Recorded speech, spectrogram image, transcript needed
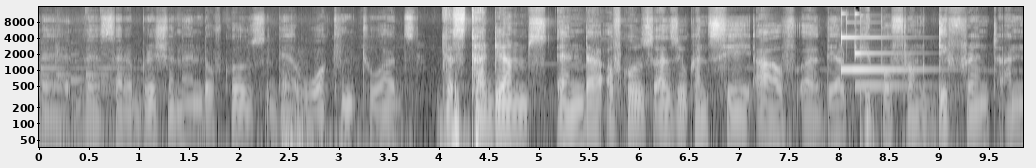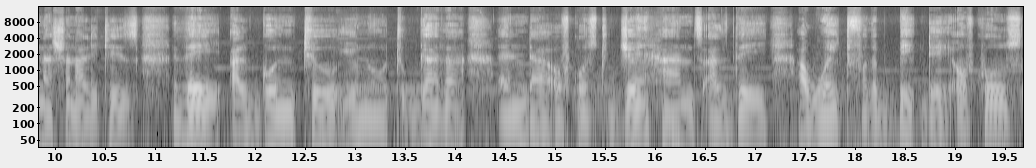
the the celebration, and of course, they are working towards the stadiums and uh, of course as you can see uh, there are people from different uh, nationalities. They are going to you know to gather and uh, of course to join hands as they uh, wait for the big day. Of course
